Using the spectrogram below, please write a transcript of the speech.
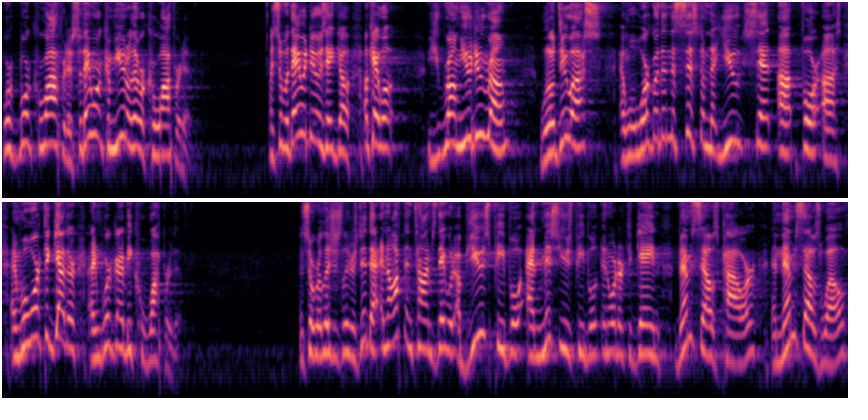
were more cooperative. So they weren't communal, they were cooperative. And so what they would do is they'd go, okay, well, Rome, you do Rome, we'll do us, and we'll work within the system that you set up for us, and we'll work together, and we're going to be cooperative. And so religious leaders did that. And oftentimes they would abuse people and misuse people in order to gain themselves power and themselves wealth.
